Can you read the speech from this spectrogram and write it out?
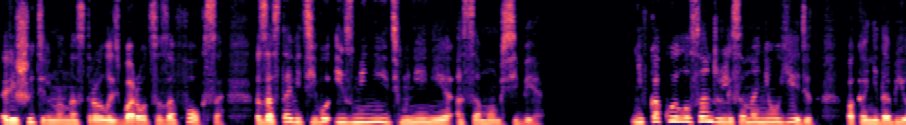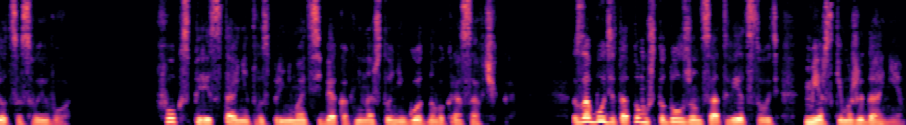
Решительно настроилась бороться за Фокса, заставить его изменить мнение о самом себе. Ни в какой Лос-Анджелес она не уедет, пока не добьется своего. Фокс перестанет воспринимать себя как ни на что негодного красавчика. Забудет о том, что должен соответствовать мерзким ожиданиям.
